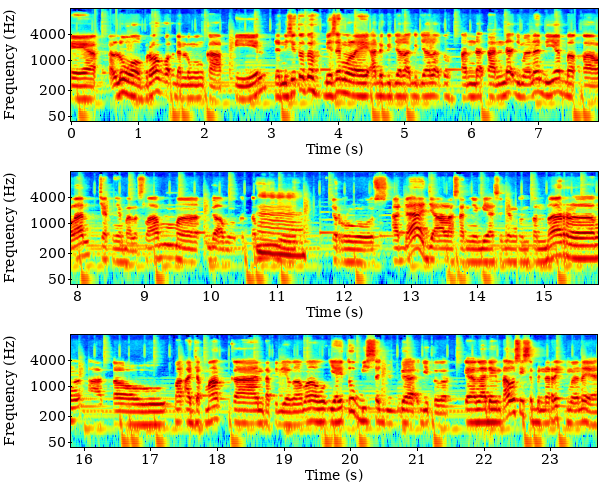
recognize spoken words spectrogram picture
kayak lu ngobrol kok dan lu ngungkapin dan di situ tuh biasanya mulai ada gejala-gejala tuh tanda-tanda di mana dia bakalan chatnya balas lama nggak mau ketemu Hmm. Terus ada aja alasannya biasanya nonton bareng atau ajak makan tapi dia nggak mau ya itu bisa juga gitu loh ya nggak ada yang tahu sih sebenarnya gimana ya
